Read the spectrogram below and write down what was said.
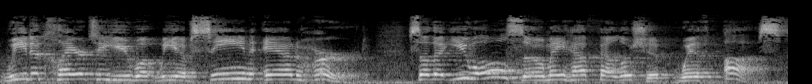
We declare to you what we have seen and heard so that you also may have fellowship with us.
